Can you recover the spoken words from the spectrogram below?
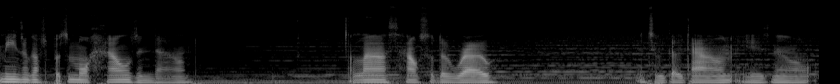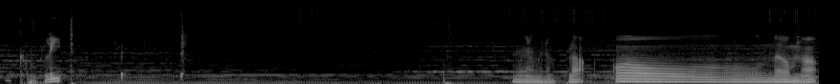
means I'm going to have to put some more housing down. The last house of the row until we go down is now complete. And then I'm going to block. Oh, no, I'm not.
